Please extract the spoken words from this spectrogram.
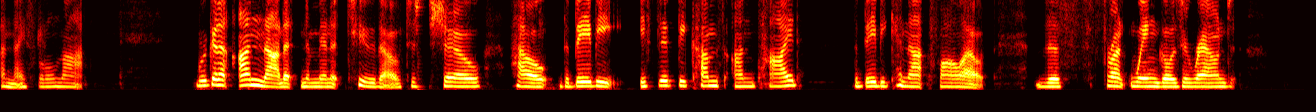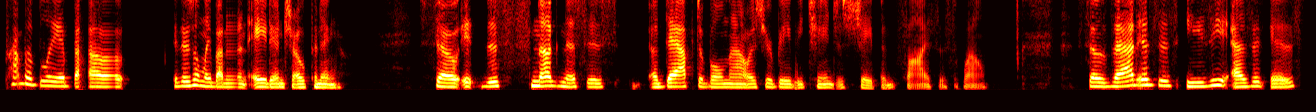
a nice little knot. We're going to unknot it in a minute too, though, to show how the baby, if it becomes untied, the baby cannot fall out. This front wing goes around probably about there's only about an eight inch opening. So it, this snugness is adaptable now as your baby changes shape and size as well. So that is as easy as it is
